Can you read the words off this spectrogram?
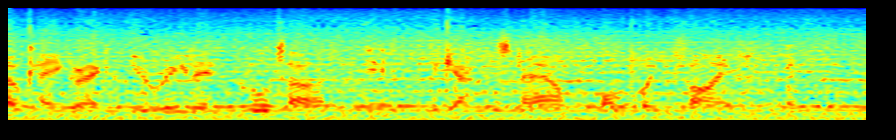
Okay, Greg, you're reeling. Coulthard in. The gap is now 1.5.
